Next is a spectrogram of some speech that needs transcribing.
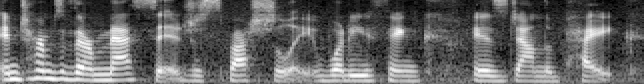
in terms of their message, especially, what do you think is down the pike?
